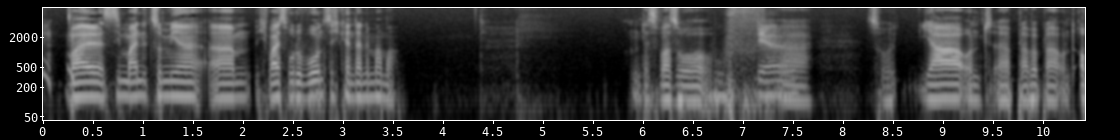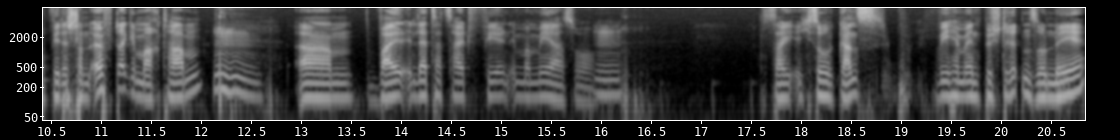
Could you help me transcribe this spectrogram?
weil sie meinte zu mir, ähm, ich weiß, wo du wohnst, ich kenne deine Mama. Und das war so, uff, Ja. äh, so, ja und äh, bla bla bla. Und ob wir das schon öfter gemacht haben, Mhm. ähm, weil in letzter Zeit fehlen immer mehr so. Mhm. Sage ich so ganz vehement bestritten, so, nee,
